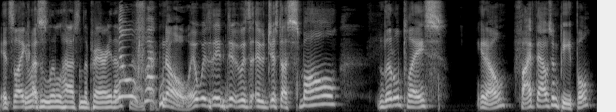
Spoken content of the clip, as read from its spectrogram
It's like It a wasn't Little House on the Prairie, though. No, fuck no. It was it, it was it was just a small little place, you know, 5,000 people.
